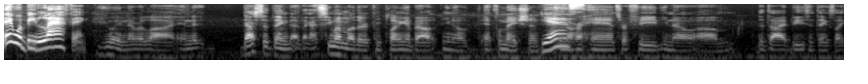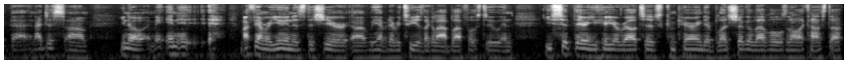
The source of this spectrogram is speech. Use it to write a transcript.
they would be laughing You ain't never lie, and it, that's the thing that like I see my mother complaining about, you know, inflammation. You Yes. know, her hands, her feet, you know, um, the diabetes and things like that. And I just, um, you know, I mean, and it, my family reunion is this year. Uh, we have it every two years, like a lot of black folks do, and. You sit there and you hear your relatives comparing their blood sugar levels and all that kind of stuff.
